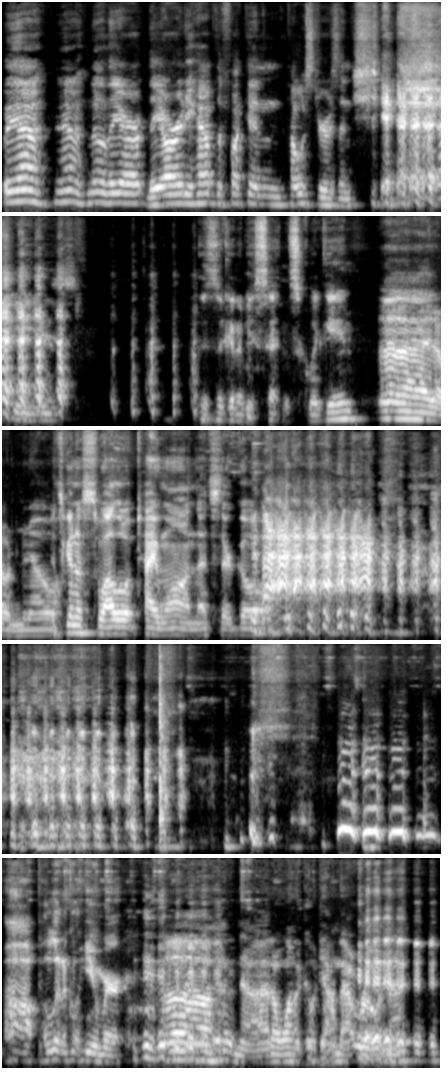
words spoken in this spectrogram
But yeah, yeah, no, they are. They already have the fucking posters and shit. Is it going to be set in Squid Game? I don't know. It's gonna swallow up Taiwan. That's their goal. ah, political humor. uh, no, I don't want to go down that road. man.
